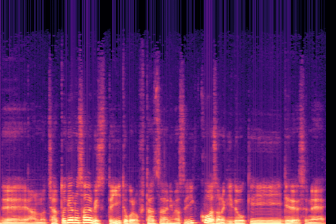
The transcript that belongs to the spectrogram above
であのチャット系のサービスっていいところ2つあります。1個はその非同期でですね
